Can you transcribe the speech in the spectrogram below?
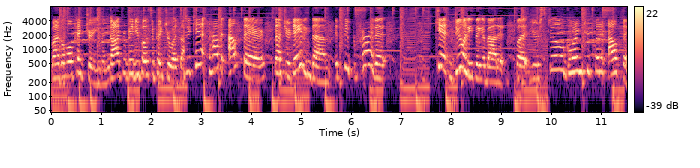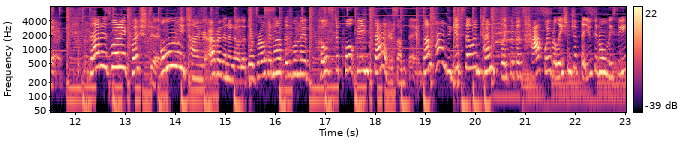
by the whole picture even. God forbid you post a picture with them. You can't have it out there that you're dating them. It's super private. Can't do anything about it, but you're still going to put it out there. That is what I question. Only time you're ever gonna know that they're broken up is when they post a quote being sad or something. Sometimes it gets so intense, like with this halfway relationship that you can only see,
